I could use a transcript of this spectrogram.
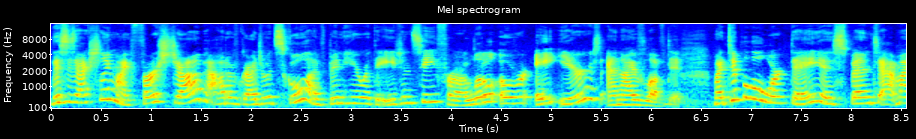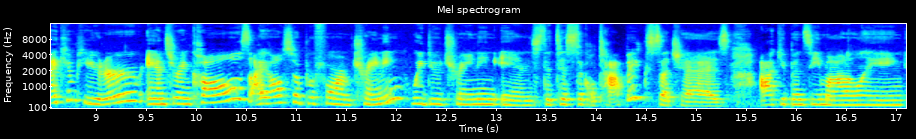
This is actually my first job out of graduate school. I've been here with the agency for a little over eight years and I've loved it. My typical workday is spent at my computer answering calls. I also perform training. We do training in statistical topics such as occupancy modeling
